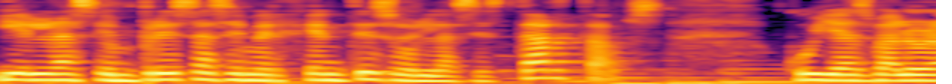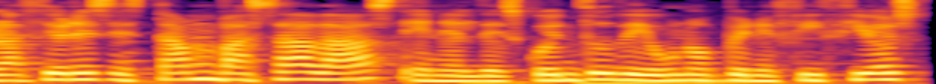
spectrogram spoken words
y en las empresas emergentes o en las startups, cuyas valoraciones están basadas en el descuento de unos beneficios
